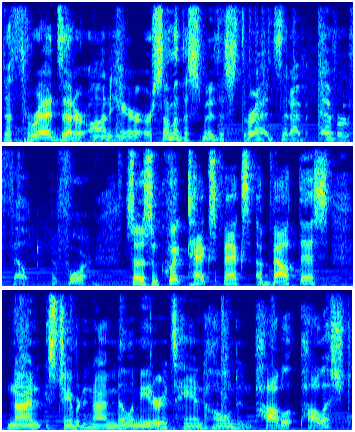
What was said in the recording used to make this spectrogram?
the threads that are on here are some of the smoothest threads that I've ever felt before. So some quick tech specs about this. Nine, it's chambered to nine millimeter, it's hand honed and polished.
